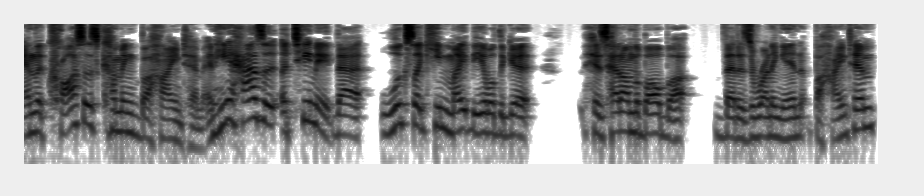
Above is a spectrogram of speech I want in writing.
And the cross is coming behind him. And he has a, a teammate that looks like he might be able to get his head on the ball but that is running in behind him.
